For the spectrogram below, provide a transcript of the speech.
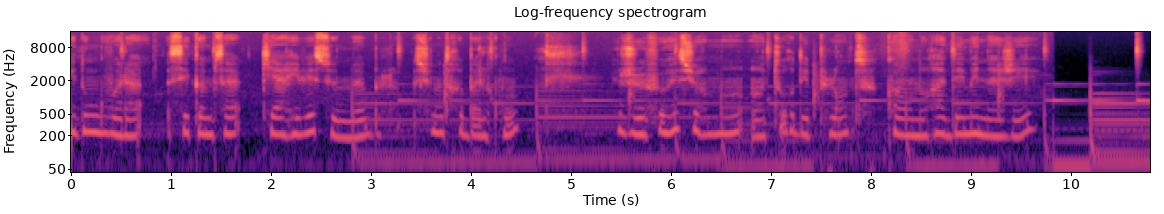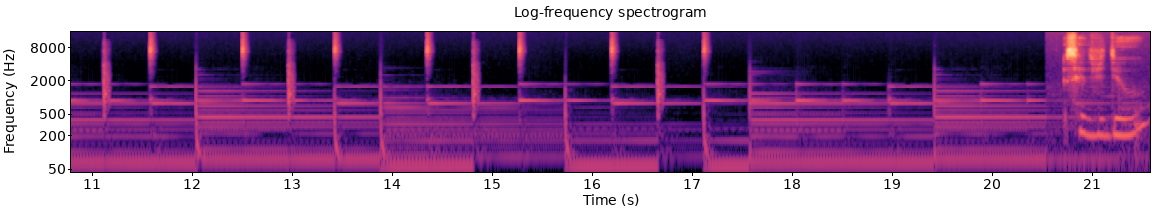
Et donc voilà, c'est comme ça qu'est arrivé ce meuble sur notre balcon. Je ferai sûrement un tour des plantes quand on aura déménagé. Cette vidéo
